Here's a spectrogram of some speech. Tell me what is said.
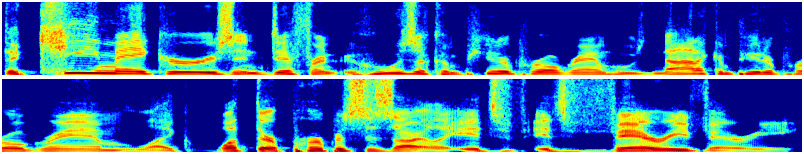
the key makers and different who's a computer program who's not a computer program like what their purposes are like it's it's very very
